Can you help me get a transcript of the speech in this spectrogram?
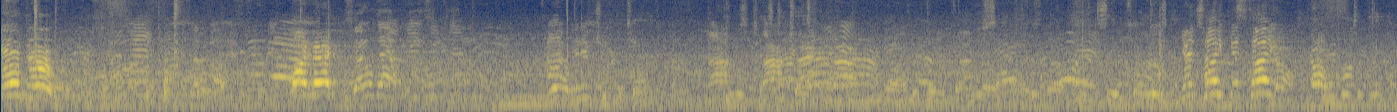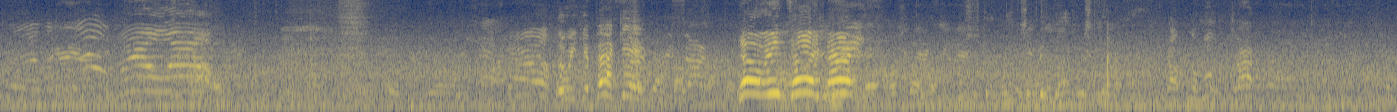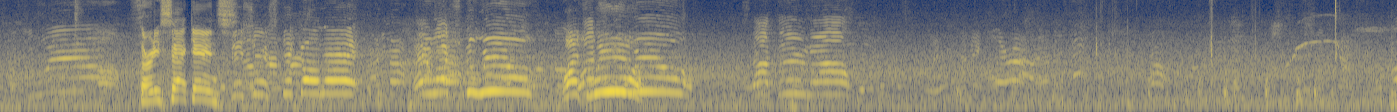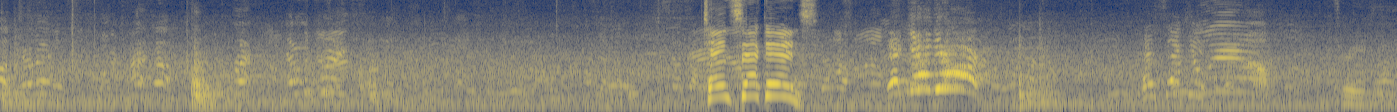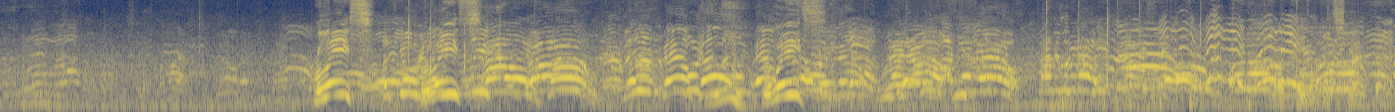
Andrew! One, Nick! Settle down. Truth be told, he was chest to chest. I didn't see him for years now. Get tight, get tight. We're together. Louis, get back in! Yo, in tight, Mac. That was a big guy. He was little. 30 seconds. Fisher, stick on that. Hey, watch the wheel! Watch wheel. Stop there now! Look, Kevin! Hands up! Get the crease! 10 seconds. Hey, get on the arc. 10 seconds. Release. Let's go. Release. Go. Go. Bell, go. Bell, Release. go. Move out. Move out. Move out. Tommy, look out. Oh, come on. Smack that.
